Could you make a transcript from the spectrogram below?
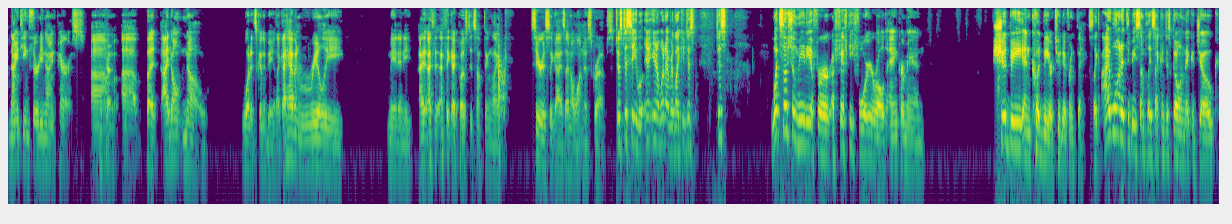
1939 Paris. Um, okay. Uh, but I don't know what it's going to be. Like I haven't really made any. I I, th- I think I posted something like seriously, guys, I don't want no scrubs. Just to see, you know, whatever. Like you just, just what social media for a 54 year old anchor man should be and could be are two different things. Like I want it to be someplace I can just go and make a joke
